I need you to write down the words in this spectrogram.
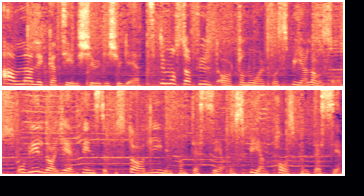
alla lycka till 2021. Du måste ha fyllt 18 år för att spela hos oss och vill du ha hjälp finns det på stadlinjen.se och spelpaus.se.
